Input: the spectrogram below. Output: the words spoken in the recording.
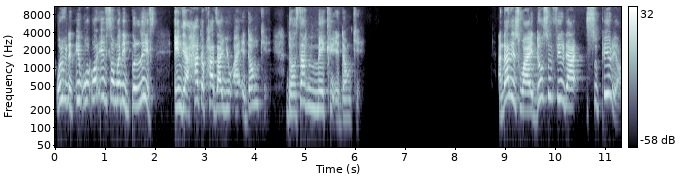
What if, they, what if somebody believes in their heart of hearts that you are a donkey? Does that make you a donkey? And that is why those who feel that superior,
